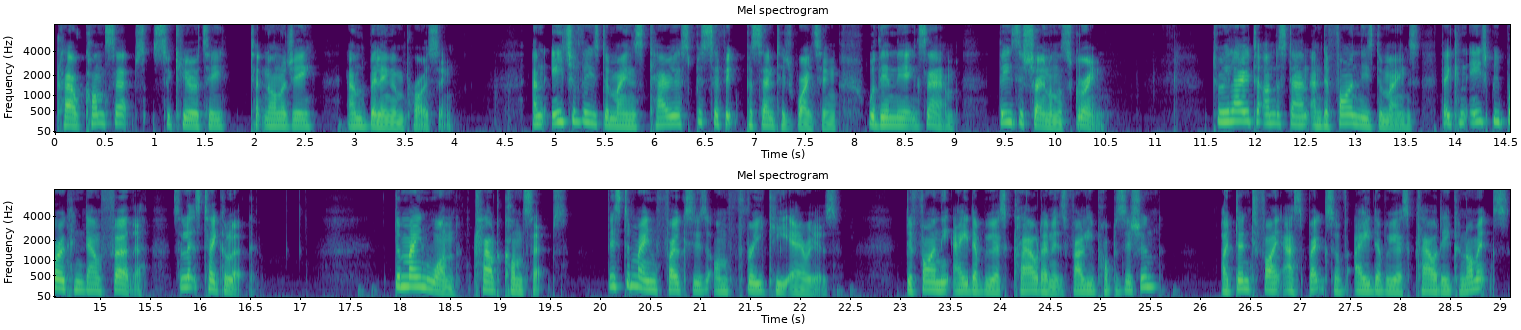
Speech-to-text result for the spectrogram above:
cloud concepts, security, technology, and billing and pricing and each of these domains carry a specific percentage weighting within the exam. These are shown on the screen. To allow you to understand and define these domains, they can each be broken down further, so let's take a look. Domain 1 Cloud Concepts. This domain focuses on three key areas define the AWS cloud and its value proposition, identify aspects of AWS cloud economics,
